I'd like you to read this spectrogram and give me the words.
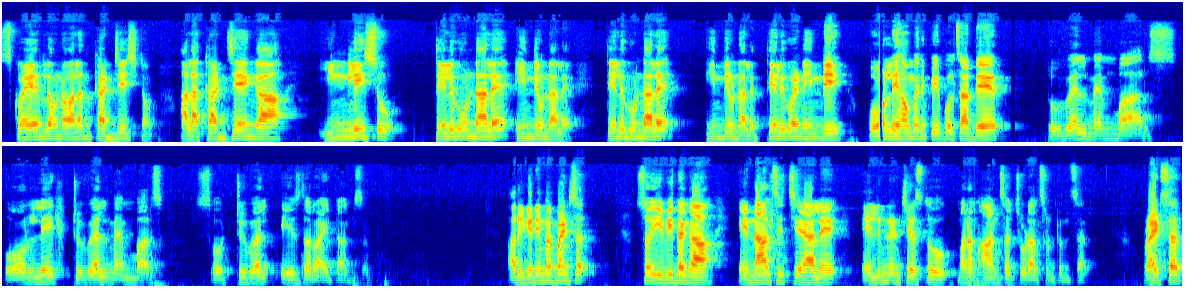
స్క్వేర్లో ఉన్న వాళ్ళని కట్ చేసినాం. అలా కట్ చేయంగా ఇంగ్లీషు తెలుగు ఉండాలి హిందీ ఉండాలి. తెలుగు ఉండాలి హిందీ ఉండాలి. Telugu and Hindi only how many peoples are there? Twelve members. Only twelve members. So twelve is the right answer are you getting my point sir so ఈ విధంగా ఎనాలిసిస్ చేయాలి ఎలిమినేట్ చేస్తూ మనం ఆన్సర్ చూడాల్సి ఉంటుంది sir right sir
